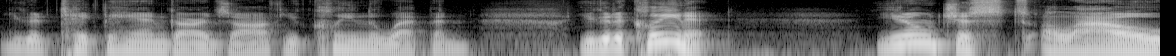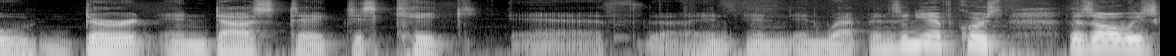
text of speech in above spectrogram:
you got to take the hand guards off. You clean the weapon. You got to clean it you don't just allow dirt and dust to just cake uh, in, in, in weapons. And yeah, of course, there's always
